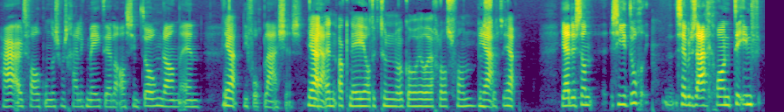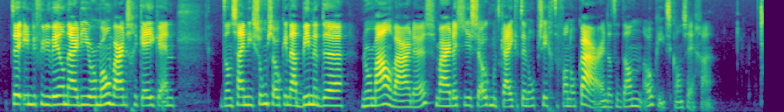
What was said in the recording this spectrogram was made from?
Haaruitval konden ze waarschijnlijk meetellen als symptoom dan en Ja, die vochtblaasjes. ja, ja. en acne had ik toen ook al heel erg last van. Dus Ja. Dat, ja. Ja, dus dan zie je toch... Ze hebben dus eigenlijk gewoon te, inv- te individueel naar die hormoonwaardes gekeken. En dan zijn die soms ook inderdaad binnen de normaalwaardes. Maar dat je ze ook moet kijken ten opzichte van elkaar. En dat het dan ook iets kan zeggen. Want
